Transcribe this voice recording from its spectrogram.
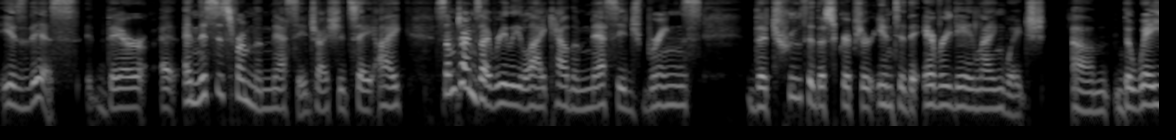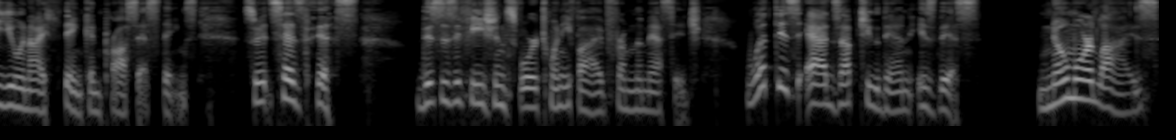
is this there and this is from the message i should say i sometimes i really like how the message brings the truth of the scripture into the everyday language um, the way you and i think and process things so it says this this is ephesians 4.25 from the message what this adds up to then is this no more lies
